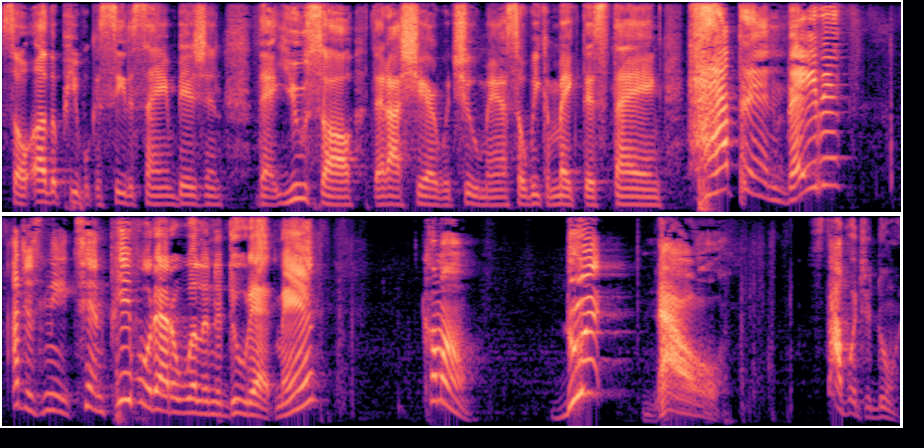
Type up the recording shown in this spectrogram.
so other people can see the same vision that you saw that I shared with you, man. So we can make this thing happen, baby. I just need 10 people that are willing to do that, man. Come on. Do it now. Stop what you're doing.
